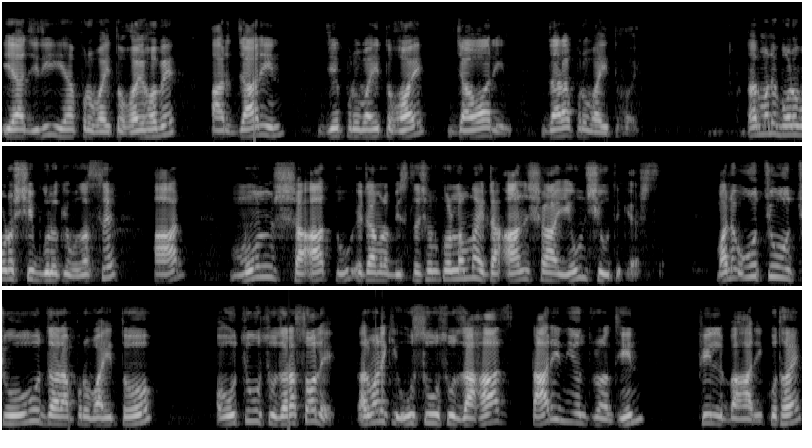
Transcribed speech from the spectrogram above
ইয়াজিরি, ইহা প্রবাহিত হয়, হবে। আর জারিন যে প্রবাহিত হয় জাওয়ারিন যারা প্রবাহিত হয়। তার মানে বড় বড় শিপগুলোকে বোঝাচ্ছে আর মুন শাআতু, এটা আমরা বিশ্লেষণ করলাম না, এটা আনশা ইউন শিউ থেকে আসছে। মানে উঁচু উঁচু যারা প্রবাহিত, উঁচু উঁচু যারা চলে, তার মানে কি উঁচু উঁচু জাহাজ তারই নিয়ন্ত্রণাধীন ফিল বাহারি, কোথায়?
